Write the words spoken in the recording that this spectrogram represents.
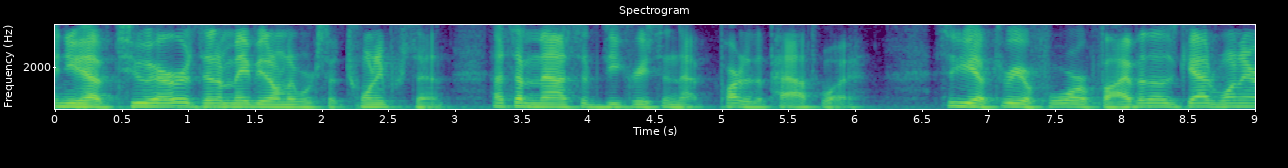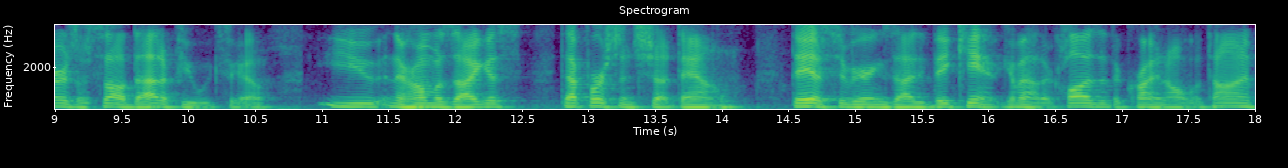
and you have two errors, then maybe it only works at twenty percent. That's a massive decrease in that part of the pathway. So you have three or four or five of those GAD1 errors. I saw that a few weeks ago. You and they're homozygous. That person's shut down. They have severe anxiety. They can't come out of their closet. They're crying all the time.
